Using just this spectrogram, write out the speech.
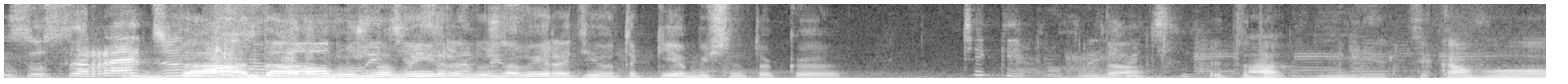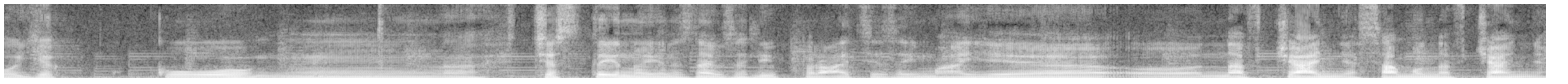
Зосереджено. да, на да, там обличчі нужно все выиграть, нужно написано. выиграть, и вот такие обычно только, Тільки й да, програють. это А так. мені цікаво, яку м, частину, я не знаю, взагалі праці займає е, навчання, самонавчання.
